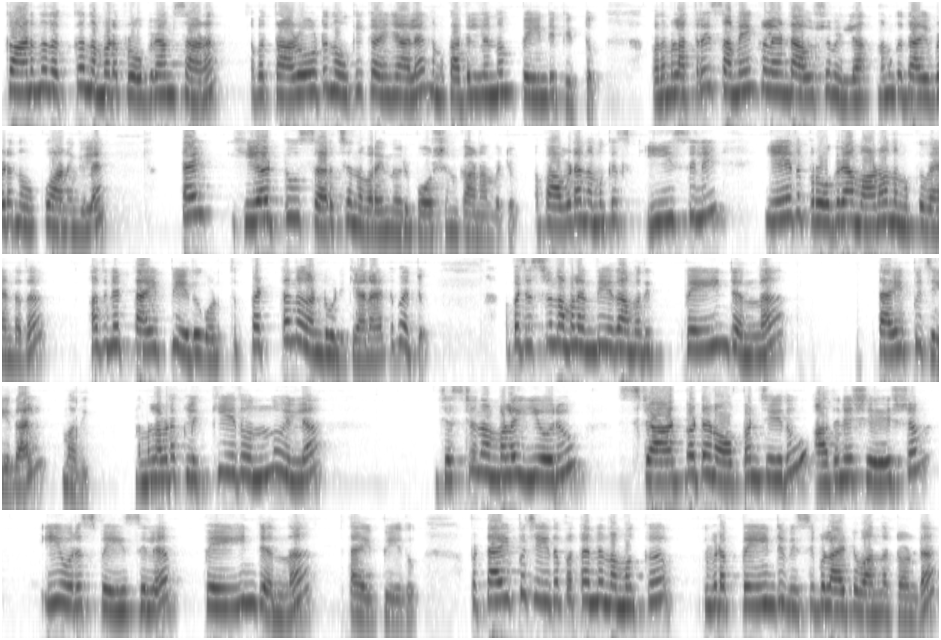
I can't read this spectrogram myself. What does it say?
കാണുന്നതൊക്കെ നമ്മുടെ പ്രോഗ്രാംസ് ആണ്. അപ്പൊ താഴോട്ട് നോക്കിക്കഴിഞ്ഞാൽ നമുക്ക് അതിൽ നിന്നും പെയിന്റ് കിട്ടും. അപ്പൊ നമ്മൾ അത്രയും സമയം കളയേണ്ട ആവശ്യമില്ല. നമുക്ക് ഇതാ ഇവിടെ നോക്കുവാണെങ്കിൽ ടൈപ്പ് ഹിയർ ടു സെർച്ച് എന്ന് പറയുന്ന ഒരു പോർഷൻ കാണാൻ പറ്റും. അപ്പൊ അവിടെ നമുക്ക് ഈസിലി ഏത് പ്രോഗ്രാം ആണോ നമുക്ക് വേണ്ടത് അതിനെ ടൈപ്പ് ചെയ്ത് കൊടുത്ത് പെട്ടെന്ന് കണ്ടുപിടിക്കാനായിട്ട് പറ്റും. അപ്പൊ ജസ്റ്റ് നമ്മൾ എന്ത് ചെയ്താൽ മതി? പെയിന്റ് എന്ന് ടൈപ്പ് ചെയ്താൽ മതി. നമ്മൾ അവിടെ ക്ലിക്ക് ചെയ്തൊന്നുമില്ല. ജസ്റ്റ് നമ്മൾ ഈ ഒരു സ്റ്റാർട്ട് ബട്ടൺ ഓപ്പൺ ചെയ്തു. അതിനുശേഷം ഈ ഒരു സ്പേസിൽ പെയിന്റ് എന്ന് ടൈപ്പ് ചെയ്തു. അപ്പൊ ടൈപ്പ് ചെയ്തപ്പോൾ തന്നെ നമുക്ക് ഇവിടെ പെയിന്റ് വിസിബിൾ ആയിട്ട് വന്നിട്ടുണ്ട്.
